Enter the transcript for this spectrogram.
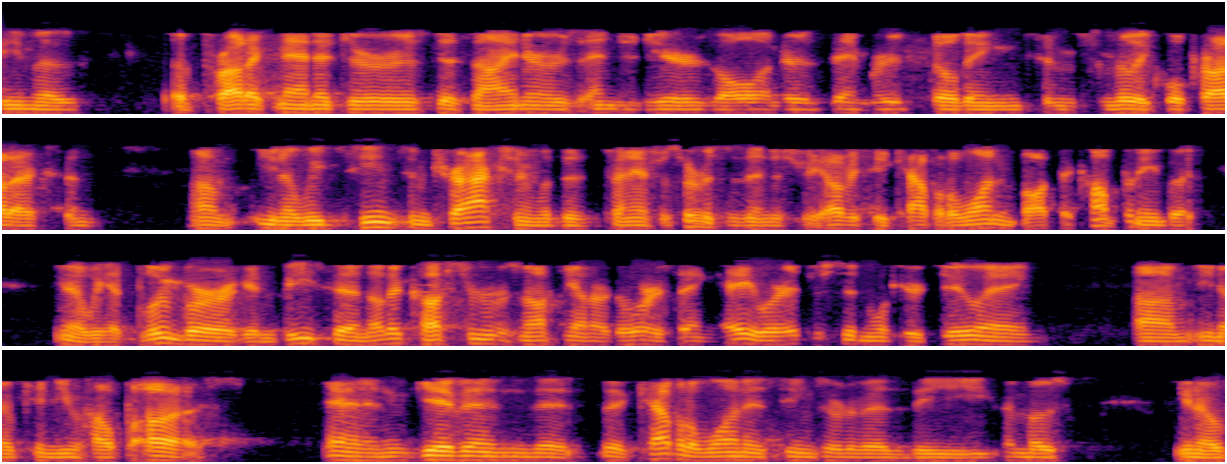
team of of product managers, designers, engineers, all under the same roof, building some some really cool products. And um, you know, we'd seen some traction with the financial services industry. Obviously, Capital One bought the company, but you know, we had Bloomberg and Visa and other customers knocking on our door saying, "Hey, we're interested in what you're doing. Um, you know, can you help us?" And given that the Capital One is seen sort of as the the most you know,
